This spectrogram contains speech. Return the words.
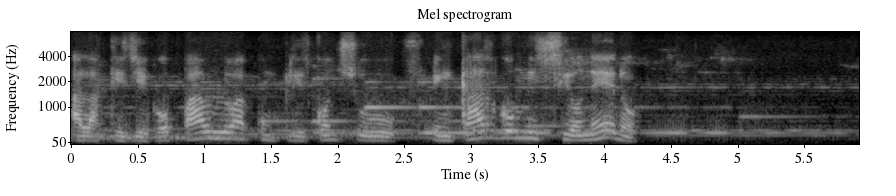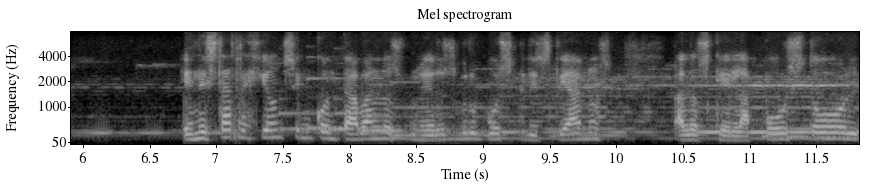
a la que llegó Pablo a cumplir con su encargo misionero. En esta región se encontraban los primeros grupos cristianos a los que el apóstol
